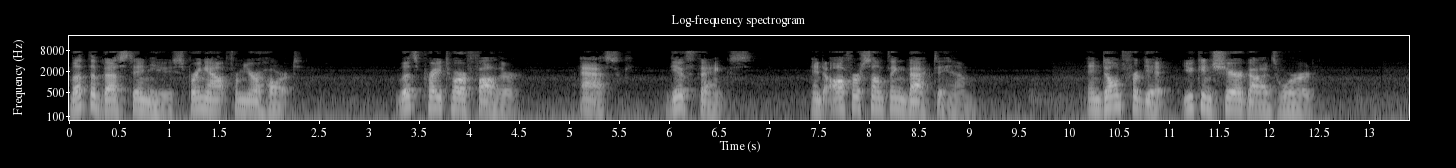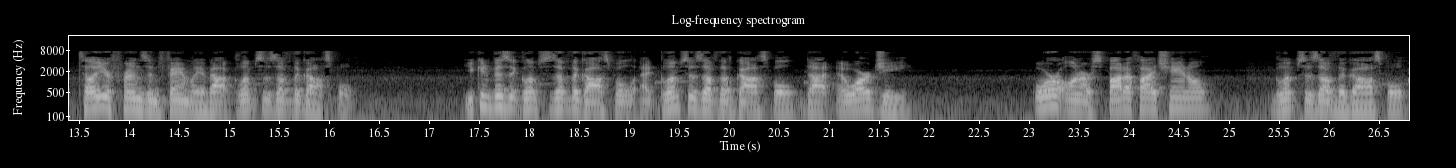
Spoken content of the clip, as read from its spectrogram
Let the best in you spring out from your heart. Let's pray to our Father, ask, give thanks, and offer something back to Him. And don't forget, you can share God's Word. Tell your friends and family about Glimpses of the Gospel. You can visit Glimpses of the Gospel at glimpsesofthegospel.org or on our Spotify channel, Glimpses of the Gospel,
